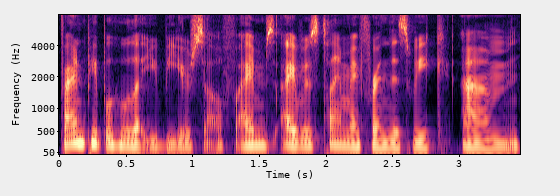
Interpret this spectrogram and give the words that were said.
find people who let you be yourself i'm i was telling my friend this week um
